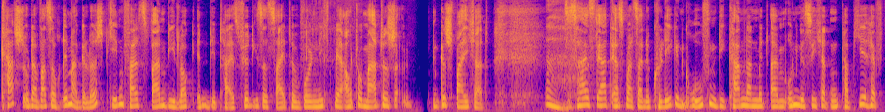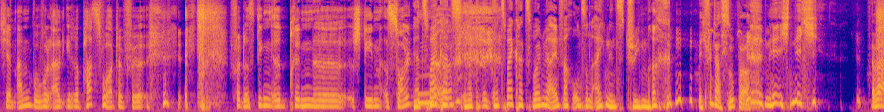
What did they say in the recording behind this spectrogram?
Cache oder was auch immer gelöscht. Jedenfalls waren die Login-Details für diese Seite wohl nicht mehr automatisch äh, gespeichert. Das heißt, er hat erstmal seine Kollegin gerufen, die kam dann mit einem ungesicherten Papierheftchen an, wo wohl all ihre Passworte für, für das Ding äh, drin äh, stehen sollten. Herr Zweikatz, Herr, Herr Zweikatz, wollen wir einfach unseren eigenen Stream machen? Ich finde das super. nee, ich nicht. Aber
